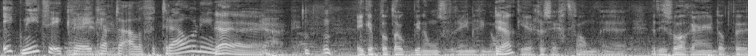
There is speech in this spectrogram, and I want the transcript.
Ik niet, ik, ik heb er alle vertrouwen in. Ja, ja, ja. Ja, nee. Ik heb dat ook binnen onze vereniging al Ja? een keer gezegd van... eh, het is wel raar dat we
